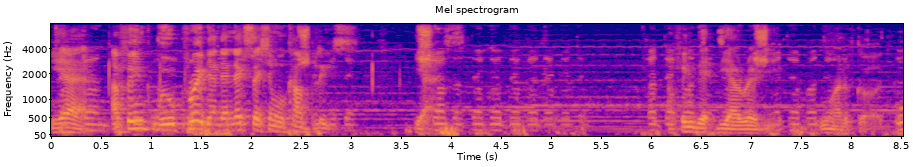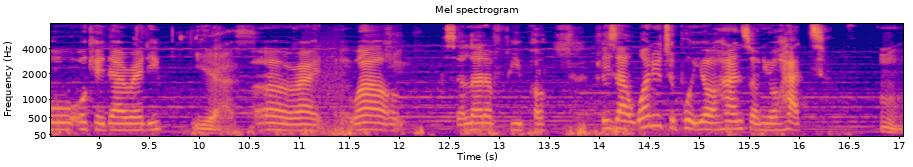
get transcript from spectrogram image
Yeah. I think we'll pray then the next section will come, please. Yes. I think that they are ready. Woman of God. Oh, okay, they're ready. Yes. All right. Wow. It's a lot of people. Please, I want you to put your hands on your heart. Mm.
